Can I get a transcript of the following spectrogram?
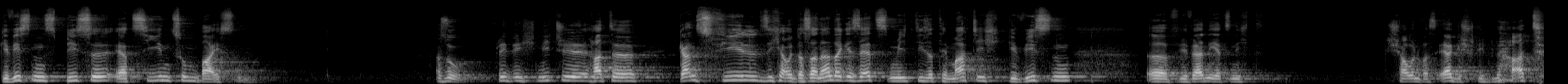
Gewissensbisse erziehen zum Beißen. Also Friedrich Nietzsche hatte ganz viel sich auseinandergesetzt mit dieser Thematik Gewissen. Äh, wir werden jetzt nicht schauen, was er geschrieben hat,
